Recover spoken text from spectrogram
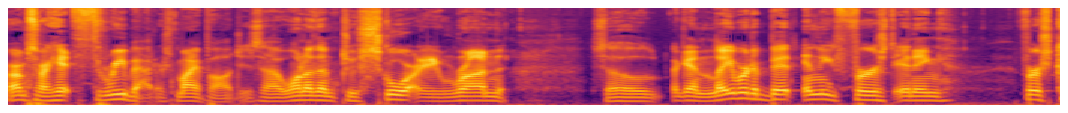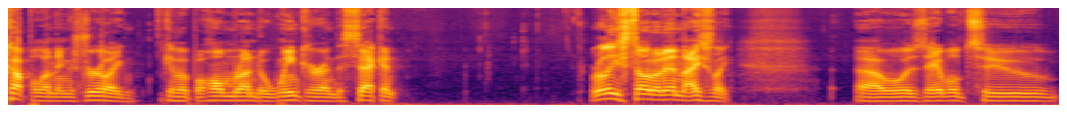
or I'm sorry, hit three batters. My apologies. Uh, one of them to score a run. So again, labored a bit in the first inning first couple innings, really. Give up a home run to Winker in the second. Really settled in nicely. Uh, was able to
